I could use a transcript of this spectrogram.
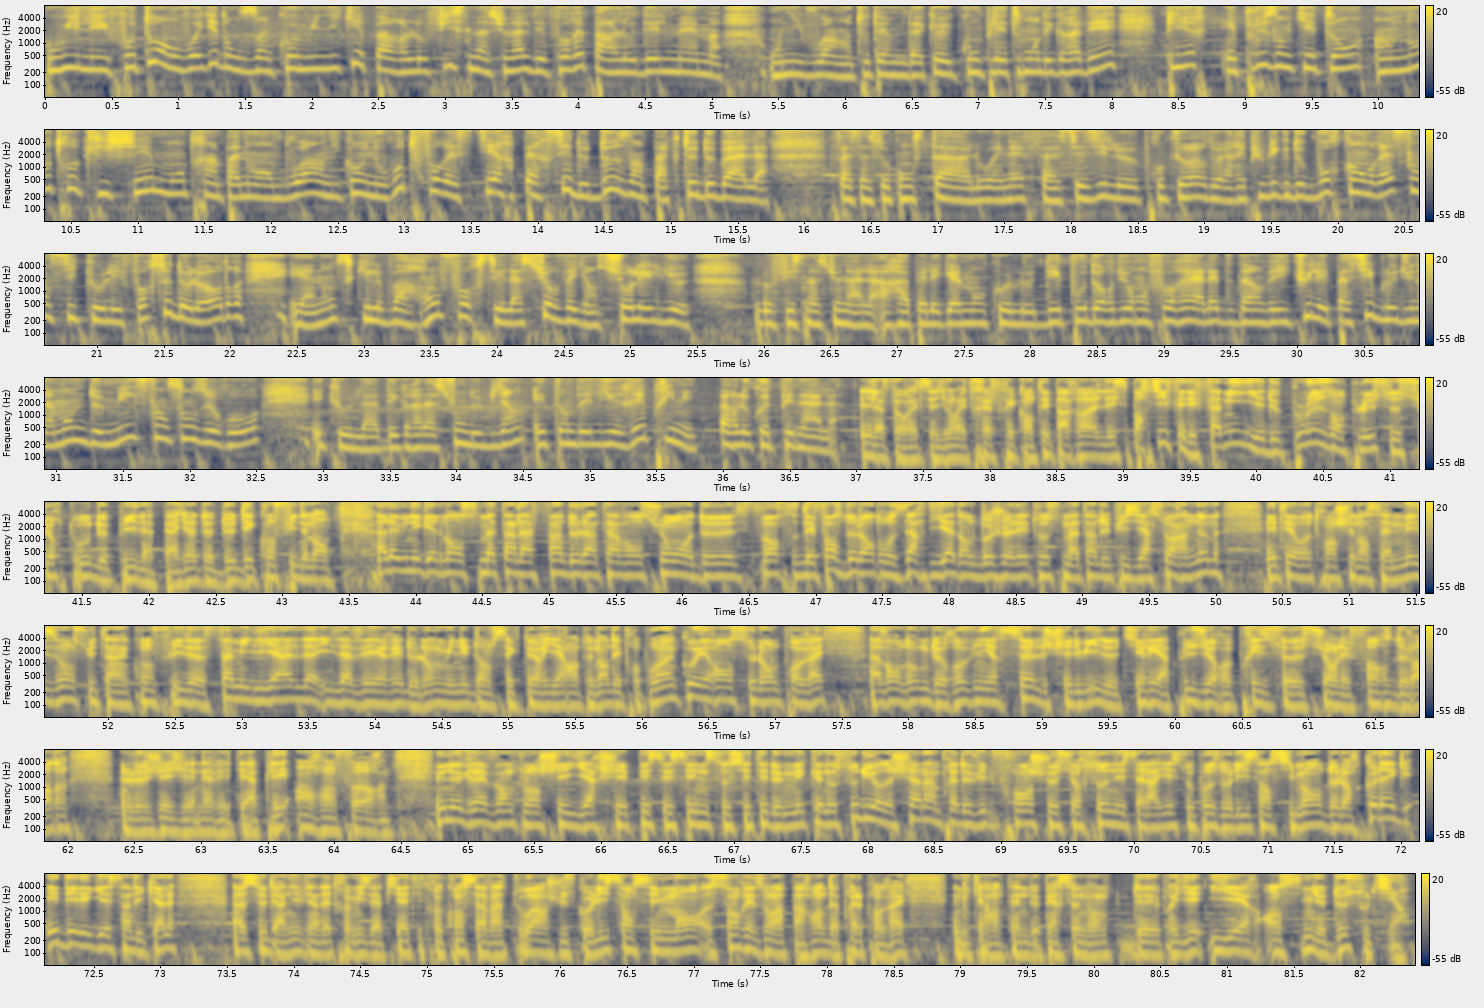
Oui, les photos envoyées dans un communiqué par l'Office national des forêts parlent d'elles-mêmes. On y voit un totem d'accueil complètement dégradé. Pire et plus inquiétant, un autre cliché montre un panneau en bois indiquant une route forestière percée de deux impacts de balles. Face à ce constat, l'ONF a saisi le procureur de la République de Bourg-en-Bresse ainsi que les forces de l'ordre et annonce qu'il va renforcer la surveillance sur les lieux. L'Office national rappelle également que le dépôt d'ordures en forêt à l'aide d'un véhicule est passible d'une amende de 1500 euros et que la dégradation de biens est un délit réprimé par le code pénal. Et la forêt de Seillon est très fréquentée par euh, les sportifs et les familles et de plus en plus, surtout depuis la période de déconfinement. À la une également ce matin, la fin de l'intervention de des forces de l'ordre aux Ardillas dans le Beaujolais. Tôt ce matin, depuis hier soir, un homme était retranché dans sa maison suite à un conflit familial. Il avait erré de longues minutes dans le secteur hier en tenant des propos incohérents selon le progrès avant donc de revenir seul chez lui de tirer à plusieurs reprises sur les forces de l'ordre. Le GGN avait été appelé en renfort. Une grève enclenchée hier chez PCC, une société de mécano-soudure de Chalin près de Villefranche-sur-Saône. Les salariés s'opposent au licenciement de leurs collègues et délégués syndicaux. Ce dernier vient d'être mis à pied à titre conservatoire jusqu'au licenciement sans raison apparente d'après le progrès. Une quarantaine de personnes ont débrayé hier en signe de soutien.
